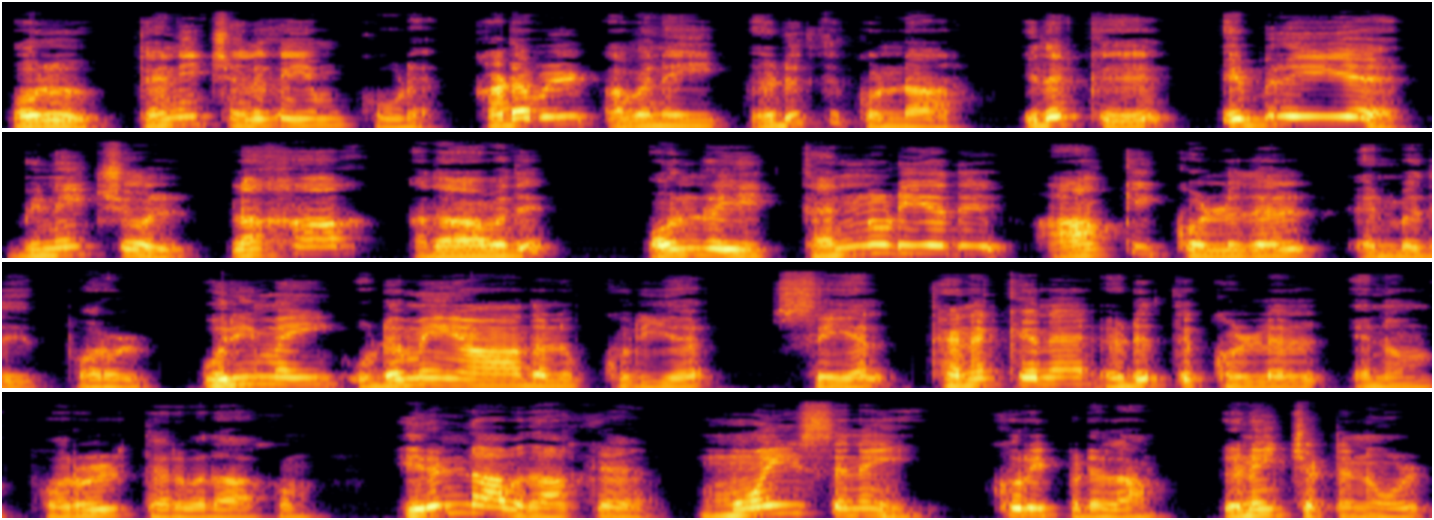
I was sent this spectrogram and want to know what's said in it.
ஒரு தனி சலுகையும் கூட. கடவுள் அவனை எடுத்து கொண்டார். இதற்கு எப்ரேய வினைச்சொல் லஹாக் அதாவது ஒன்றை தன்னுடையது ஆக்கிக் கொள்ளுதல் என்பது பொருள். உரிமை உடைமையாதலுக்குரிய செயல் தனக்கென எடுத்துக்கொள்ளல் எனும் பொருள் தருவதாகும். இரண்டாவதாக மொய்சனை குறிப்பிடலாம். இணைச்சட்ட நூல்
